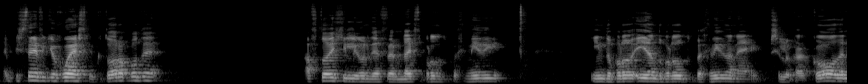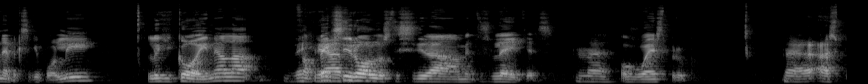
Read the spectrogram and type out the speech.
επιστρέφει και ο Westbrook τώρα, οπότε αυτό έχει λίγο ενδιαφέρον. Εντάξει, το πρώτο του παιχνίδι είναι το πρώτο, ήταν το πρώτο του παιχνίδι, ήταν ψιλοκακό, δεν έπαιξε και πολύ. Λογικό είναι, αλλά Δεν θα χρειάζεται. παίξει ρόλο στη σειρά με τους Lakers Ναι. ο Westbrook. Ναι, ας,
